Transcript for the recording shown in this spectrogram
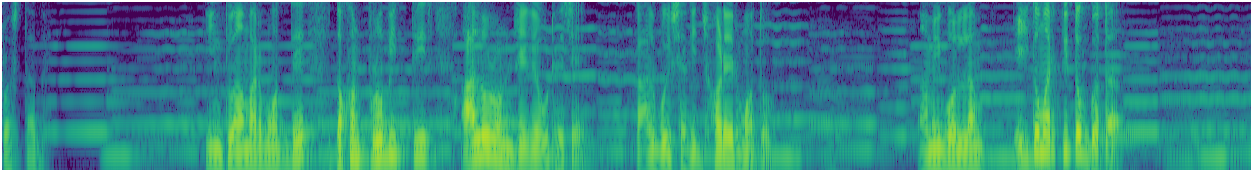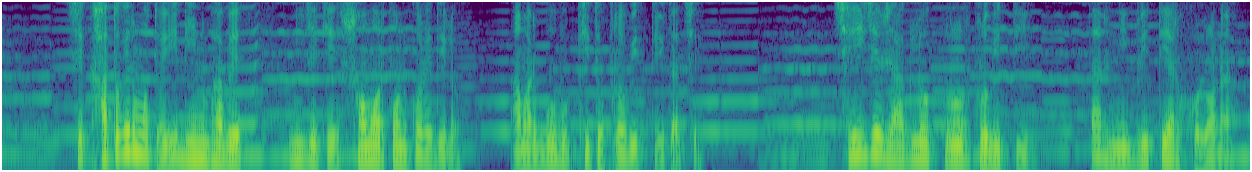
প্রস্তাবে। কিন্তু আমার মধ্যে তখন প্রবৃত্তির আলোড়ন জেগে উঠেছে, কালবৈশাখী ঝড়ের মতো। আমি বললাম, এই তোমার কৃতজ্ঞতা? সে খাতকের মতোই দিনভাবে নিজেকে সমর্পণ করে দিল আমার বুভুক্ষিত প্রবৃত্তির কাছে। সেই যে রাগলো, ক্রূর প্রবৃত্তি, তার নিবৃত্তি আর হলো না।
